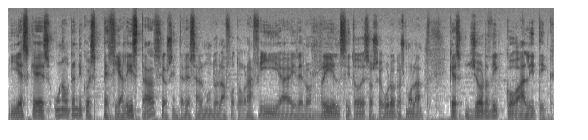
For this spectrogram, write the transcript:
Y es que es un auténtico especialista, si os interesa el mundo de la fotografía y de los reels y todo eso, seguro que os mola, que es Jordi Coalitic.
